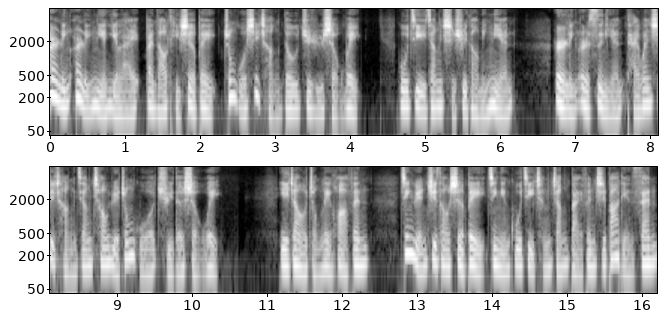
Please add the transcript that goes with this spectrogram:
二零二零年以来，半导体设备中国市场都居于首位，估计将持续到明年。二零二四年，台湾市场将超越中国，取得首位。依照种类划分。晶圆制造设备今年估计成长百分之八点三，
